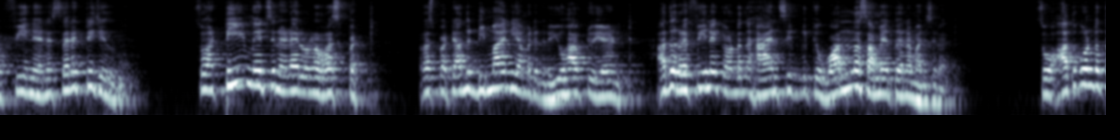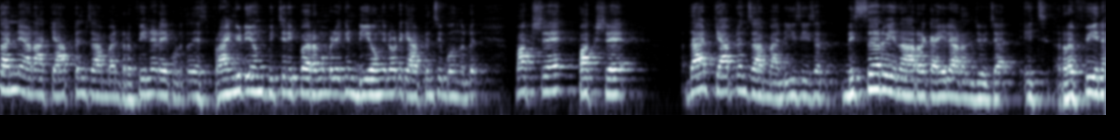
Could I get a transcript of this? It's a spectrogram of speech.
റഫീനെ സെലക്ട് ചെയ്തത്. സോ ആ ടീം മേറ്റ്സിനിടയിലുള്ള റെസ്പെക്ട് റെസ്പെക്ട് അത് ഡിമാൻഡ് ചെയ്യാൻ പറ്റത്തില്ല. You have to earn it അത് റഫീനയ്ക്ക് ഉണ്ടെന്ന് ഹാൻസി ഫ്ലിക്ക് വന്ന സമയത്ത് തന്നെ മനസ്സിലാക്കി. സോ അതുകൊണ്ട് തന്നെയാണ് ആ ക്യാപ്റ്റൻ ചാമ്പ്യൻ റഫീനയുടെ കൊടുത്തത് ഫ്രാങ്ക് ഡിയോങ് പിക്ചർ ഇപ്പോൾ ഇറങ്ങുമ്പോഴേക്കും ഡിയോങ്ങിനോട് ക്യാപ്റ്റൻസി പോകുന്നുണ്ട്. പക്ഷേ പക്ഷേ ദാറ്റ് ക്യാപ്റ്റൻ ചാമ്പ്യൻ ഈ സീസൺ ഡിസേർവ് ചെയ്യുന്ന ആരുടെ കയ്യിലാണെന്ന് ചോദിച്ചാൽ it's Raphinha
